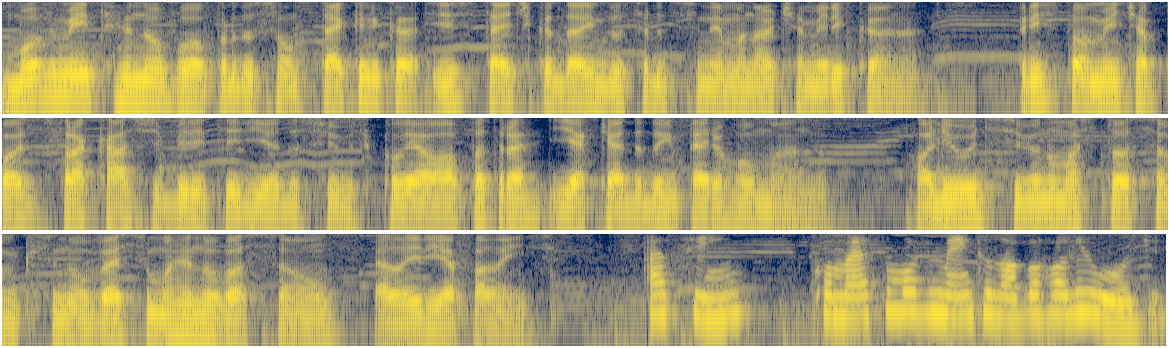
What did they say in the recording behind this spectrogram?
O movimento renovou a produção técnica e estética da indústria do cinema norte-americana, principalmente após os fracassos de bilheteria dos filmes Cleópatra e a queda do Império Romano. Hollywood se viu numa situação em que, se não houvesse uma renovação, ela iria à falência. Assim, começa o movimento Nova Hollywood,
